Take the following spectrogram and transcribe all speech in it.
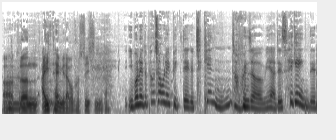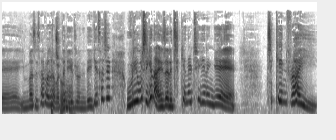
어, 음. 그런 아이템이라고 볼 수 있습니다. 이번에도 평창올림픽 때 그 치킨 전문점이 아주 세계인들의 입맛을 사로잡았다는 그렇죠. 얘기 들었는데 이게 사실 우리 음식은 아니잖아요. 치킨을 튀기는 게 치킨 프라이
